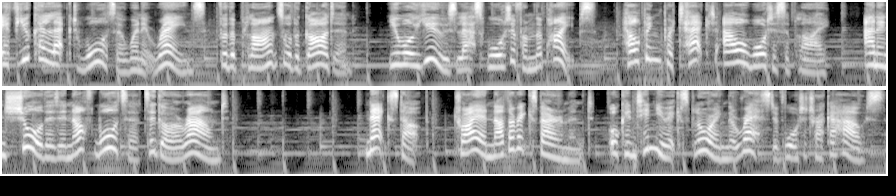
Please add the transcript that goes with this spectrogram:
If you collect water when it rains for the plants or the garden, you will use less water from the pipes, helping protect our water supply and ensure there's enough water to go around. Next up, try another experiment or continue exploring the rest of Water Tracker House.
